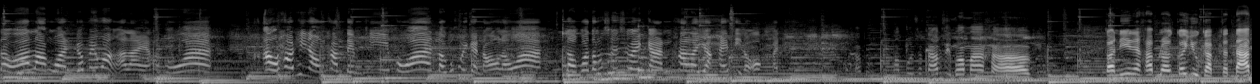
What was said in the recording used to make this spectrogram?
แต่ว่ารางวัลก็ไม่หวังอะไรค่ะเพราะว่า เอาเท่าที่น้องทำเต็มที่ เพราะว่าเราก็คุยกับน้องแล้วว่า เราก็ต้องช่วยๆกัน ถ้าเราอยากให้สีเราออกมาดี ครับผมขอบคุณสตาฟสีม่วงมากครับ ตอนนี้นะครับเราก็อยู่กับสตาฟ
